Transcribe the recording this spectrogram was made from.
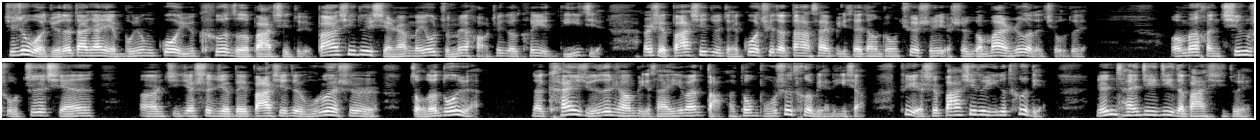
其实我觉得大家也不用过于苛责巴西队，巴西队显然没有准备好，这个可以理解。而且巴西队在过去的大赛比赛当中确实也是个慢热的球队。我们很清楚，之前呃几届世界杯，巴西队无论是走得多远，那开局的这场比赛一般打的都不是特别理想，这也是巴西队一个特点。人才济济的巴西队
